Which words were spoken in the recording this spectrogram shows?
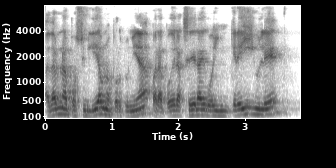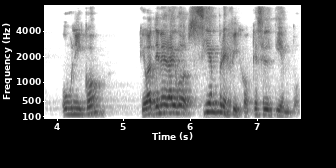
a dar una posibilidad, una oportunidad para poder acceder a algo increíble, único, que va a tener algo siempre fijo, que es el tiempo.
